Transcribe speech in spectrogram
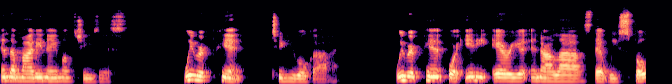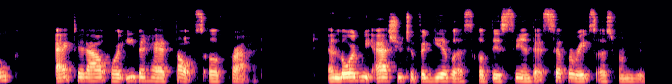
in the mighty name of Jesus, we repent to you, O God. We repent for any area in our lives that we spoke, acted out, or even had thoughts of pride. And Lord, we ask you to forgive us of this sin that separates us from you,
